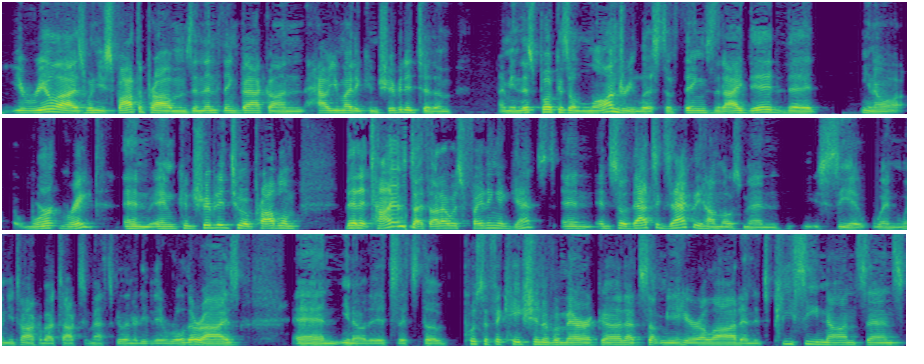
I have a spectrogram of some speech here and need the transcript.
you realize when you spot the problems and then think back on how you might have contributed to them. I mean, this book is a laundry list of things that I did that, you know, weren't great and and contributed to a problem that at times I thought I was fighting against. And and so that's exactly how most men see it when when you talk about toxic masculinity. They roll their eyes and you know it's it's the pussification of America. That's something you hear a lot and it's PC nonsense.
